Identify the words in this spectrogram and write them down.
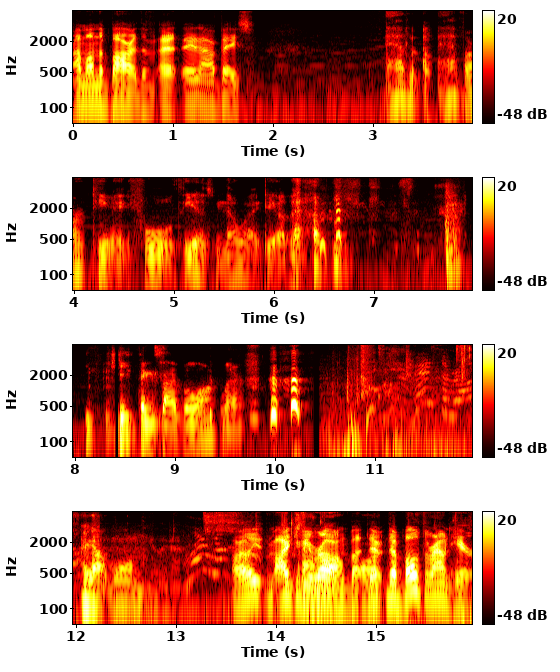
I'm on the bar at the at, at our base. I have I have our teammate fooled. He has no idea that. he thinks I belong there. There's the rogue. I got one. Or at least I could be wrong, but they're, they're both around here.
